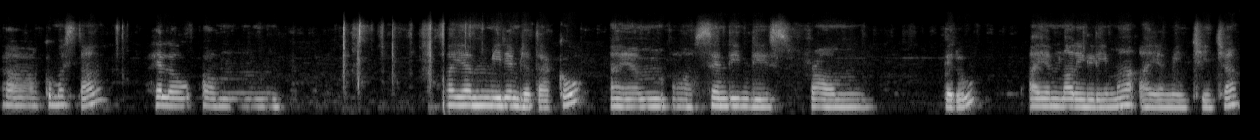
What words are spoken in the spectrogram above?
Uh, ¿Cómo están? Hello. Um, I am Miriam Yataco. I am uh, sending this from Peru. I am not in Lima. I am in Chincha.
